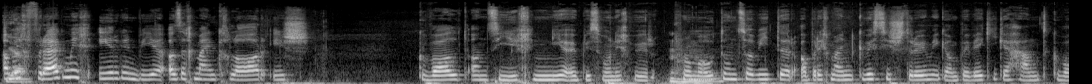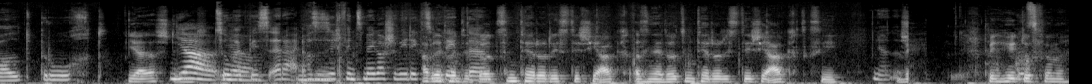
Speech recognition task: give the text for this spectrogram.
Aber Ja. ich frage mich irgendwie, also ich meine, klar ist Gewalt an sich nie etwas, was ich würde Mhm. promoten und so weiter, aber ich meine, gewisse Strömungen und Bewegungen haben Gewalt gebraucht, ja, das stimmt. Ja, um ja. etwas zu erreichen. Also ich finde es mega schwierig Aber zu dann dort... könnte trotzdem terroristische Akt, also nicht trotzdem terroristische Akt gewesen. Ja, das Ich bin heute auf dem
